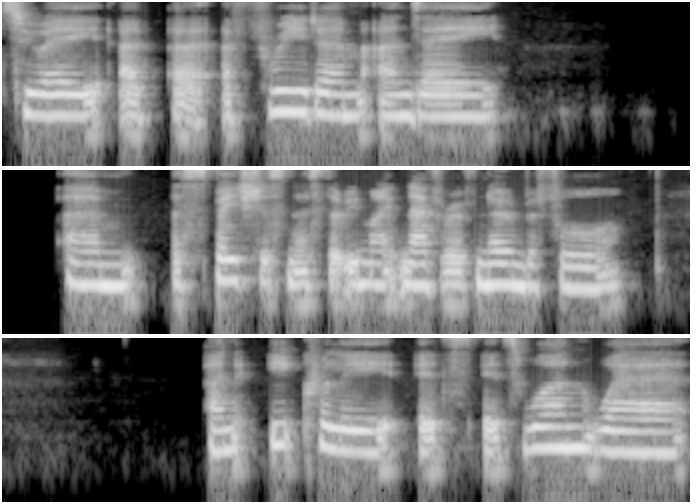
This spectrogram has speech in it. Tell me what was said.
to a a, a freedom and a um, a spaciousness that we might never have known before. And equally, it's it's one where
